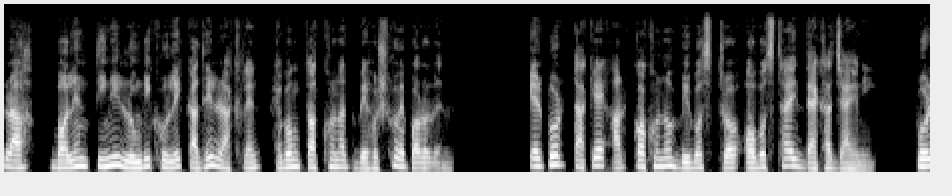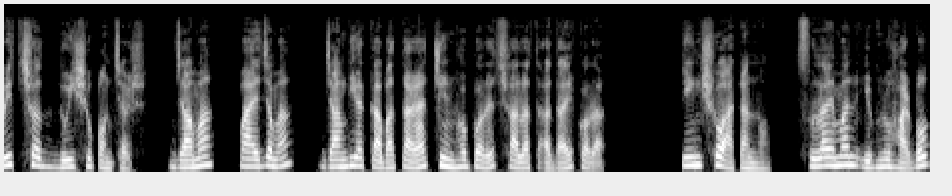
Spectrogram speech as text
রাহ বলেন, তিনি লুঙ্গি খুলে কাঁধে রাখলেন এবং তৎক্ষণাৎ বেহোশ হয়ে পড়লেন। এরপর তাকে আর কখনো বিবস্ত্র অবস্থায় দেখা যায়নি। পরিচ্ছদ দুইশো পঞ্চাশ। জামা, পায়জামা, জাঙ্গিয়া কাবা তারা চিহ্ন পরে সালাত আদায় করা। তিনশো আটান্ন। সুলাইমান ইবনু হারব,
